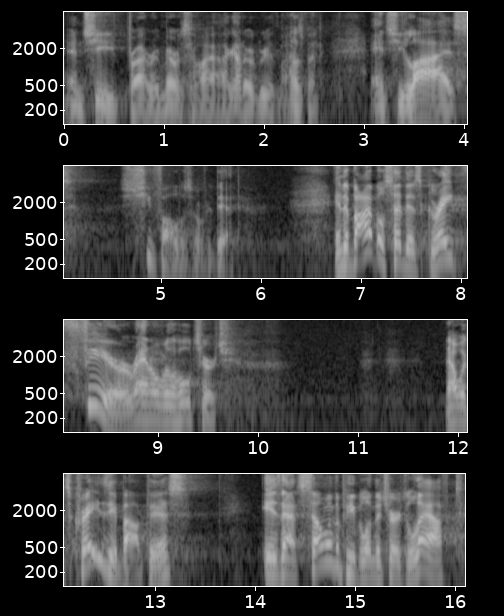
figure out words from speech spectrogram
And she probably remembers, oh, I, I got to agree with my husband. And she lies she falls over dead. And the Bible said this great fear ran over the whole church. Now, what's crazy about this is that some of the people in the church left,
